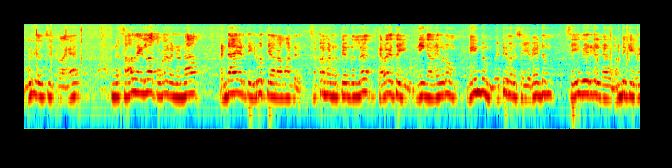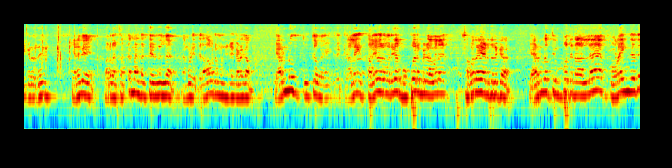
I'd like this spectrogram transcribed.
உறுதி அளிச்சிருக்கிறாங்க. இந்த சாதனைகள்லாம் தொடர வேண்டும்னா ரெண்டாயிரத்தி இருபத்தி ஆறாம் ஆண்டு சட்டமன்ற தேர்தலில் கழகத்தை நீங்கள் அனைவரும் மீண்டும் வெற்றி பெற செய்ய வேண்டும். செய்வீர்கள் என நம்பிக்கை இருக்கிறது. எனவே வர்ற சட்டமன்ற தேர்தலில் நம்முடைய திராவிட முன்னேற்ற கழகம் இரநூத்தி கலை தலைவர் அவர்கள் முப்பெரும் விழாவில் சபதம் எடுத்திருக்கிறார். இரநூத்தி முப்பத்தி நாலில் குறைந்தது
